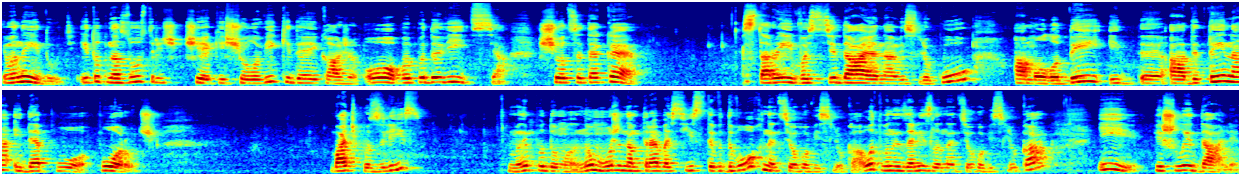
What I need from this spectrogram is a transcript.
і вони йдуть. І тут назустріч ще якийсь чоловік іде і каже: О, ви подивіться, що це таке? Старий восідає на віслюку, а молодий, іде- а дитина йде поруч. Батько зліз. Вони подумали, ну може нам треба сісти вдвох на цього віслюка. От вони залізли на цього віслюка і пішли далі.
